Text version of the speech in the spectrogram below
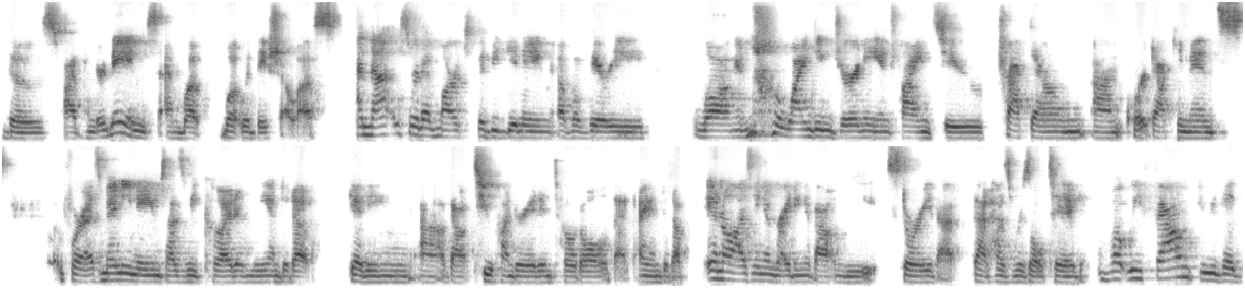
those 500 names and what what would they show us and that sort of marked the beginning of a very long and winding journey in trying to track down um, court documents for as many names as we could and we ended up getting uh, about 200 in total that I ended up analyzing and writing about in the story that that has resulted. What we found through the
